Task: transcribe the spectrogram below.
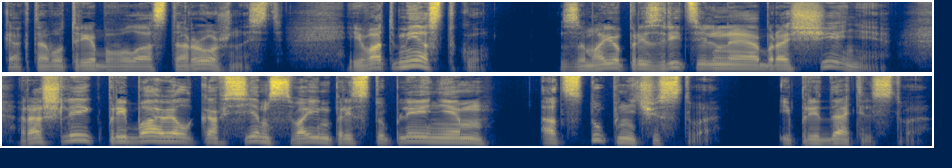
как того требовала осторожность, и в отместку за мое презрительное обращение Рашлейк прибавил ко всем своим преступлениям отступничество и предательство.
